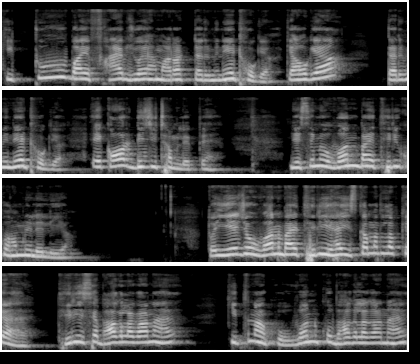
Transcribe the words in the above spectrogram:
कि टू बाई फाइव जो है हमारा टर्मिनेट हो गया। क्या हो गया? टर्मिनेट हो गया। एक और डिजिट हम लेते हैं। जैसे में वन बाय थ्री को हमने ले लिया। तो ये जो वन बाय थ्री है, इसका मतलब क्या है? थ्री से भाग लगाना है। कितना को? वन को भाग लगाना है।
